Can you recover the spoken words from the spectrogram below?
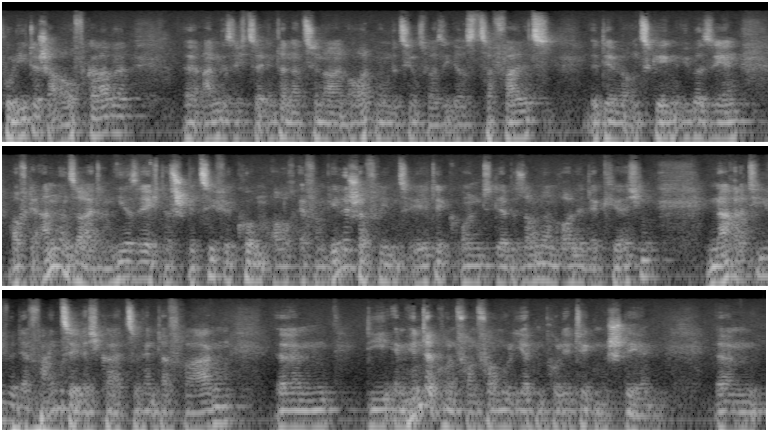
politische Aufgabe angesichts der internationalen Ordnung bzw. ihres Zerfalls, äh, dem wir uns gegenüber sehen. Auf der anderen Seite, und hier sehe ich das Spezifikum auch evangelischer Friedensethik und der besonderen Rolle der Kirchen, Narrative der Feindseligkeit zu hinterfragen, ähm, die im Hintergrund von formulierten Politiken stehen. Ähm,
